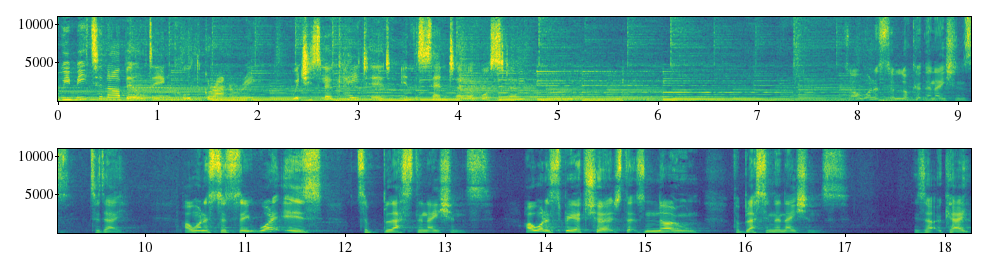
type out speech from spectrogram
We meet in our building called the Granary, which is located in the centre of Worcester. So I want us to look at the nations today. I want us to see what it is to bless the nations. I want us to be a church that's known for blessing the nations. Is that okay?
